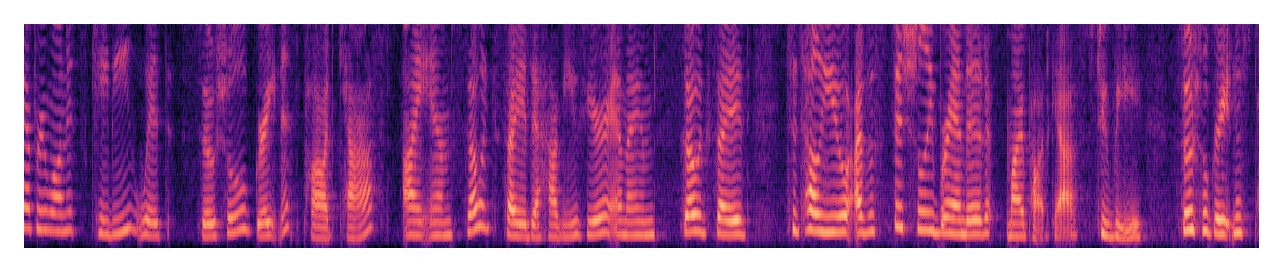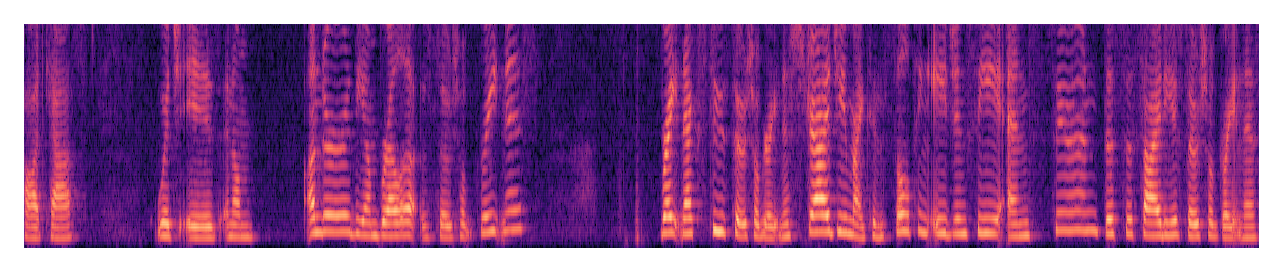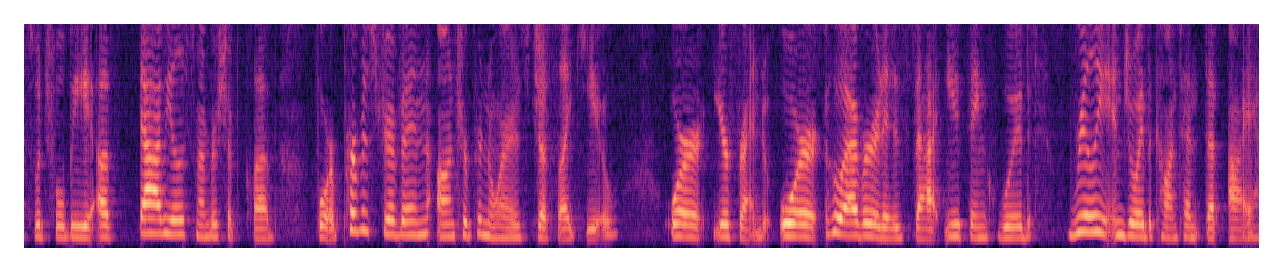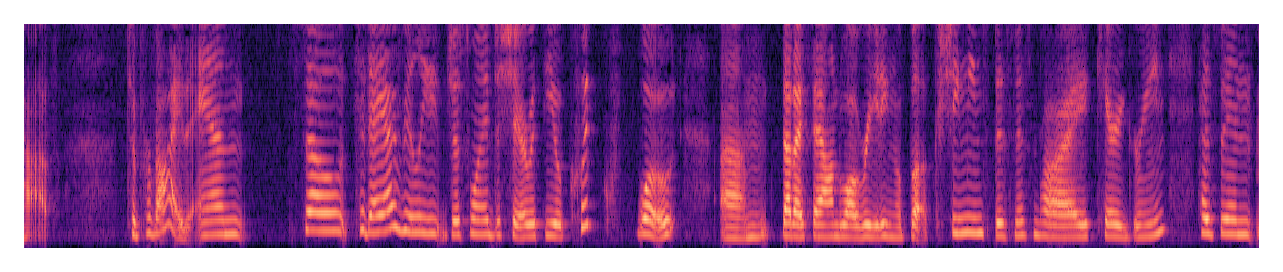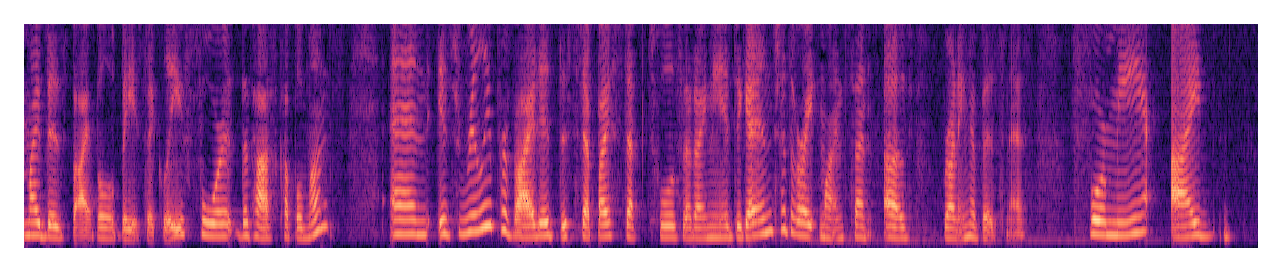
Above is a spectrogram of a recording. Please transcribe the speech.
Everyone, it's Katie with Social Greatness Podcast. I am so excited to have you here, and I am so excited to tell you I've officially branded my podcast to be Social Greatness Podcast, which is an um, under the umbrella of Social Greatness, right next to Social Greatness Strategy, my consulting agency, and soon the Society of Social Greatness, which will be a fabulous membership club for purpose driven entrepreneurs just like you or your friend or whoever it is that you think would really enjoy the content that I have to provide. And so today I really just wanted to share with you a quick quote um, that I found while reading a book. She Means Business by Carrie Green has been my biz Bible basically for the past couple months and it's really provided the step by step tools that I needed to get into the right mindset of running a business. For me, I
